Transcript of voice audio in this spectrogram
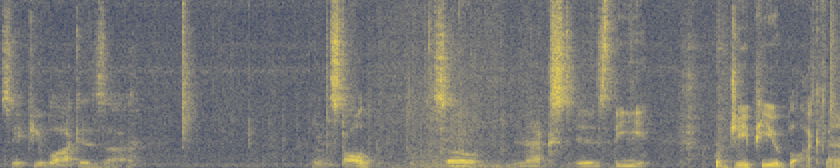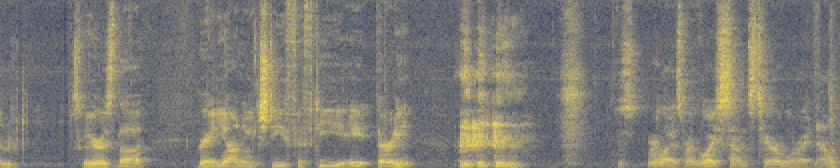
CPU block is uh, installed. So next is the GPU block then. So here's the Radeon HD 5830. Just realized my voice sounds terrible right now.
